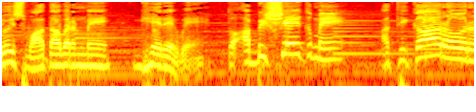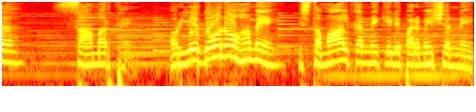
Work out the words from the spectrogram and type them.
जो इस वातावरण में घेरे हुए हैं। तो अभिषेक में अधिकार और सामर्थ है, और ये दोनों हमें इस्तेमाल करने के लिए परमेश्वर ने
